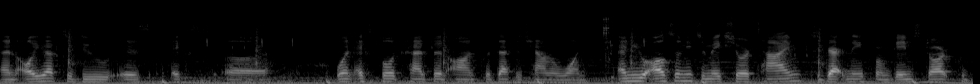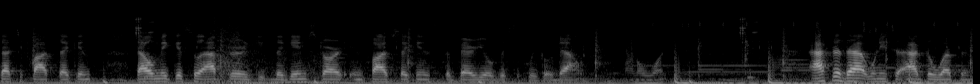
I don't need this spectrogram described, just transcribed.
and all you have to do is ex uh, when explode transmit on put that to channel 1 and you also need to make sure time to detonate from game start put that to 5 seconds. That will make it so after the game start in 5 seconds the barrier will basically go down. Channel 1 after that we need to add the weapons.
